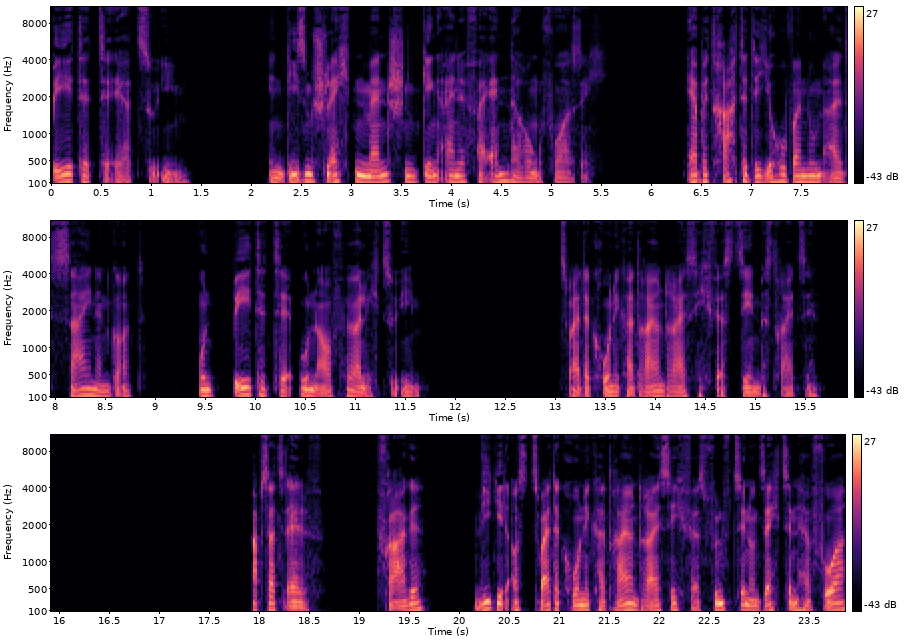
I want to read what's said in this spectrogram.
betete er zu ihm. In diesem schlechten Menschen ging eine Veränderung vor sich. Er betrachtete Jehova nun als seinen Gott und betete unaufhörlich zu ihm. 2. Chroniker 33, Vers 10 bis 13. Absatz 11. Frage, wie geht aus 2. Chroniker 33, Vers 15 und 16 hervor,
